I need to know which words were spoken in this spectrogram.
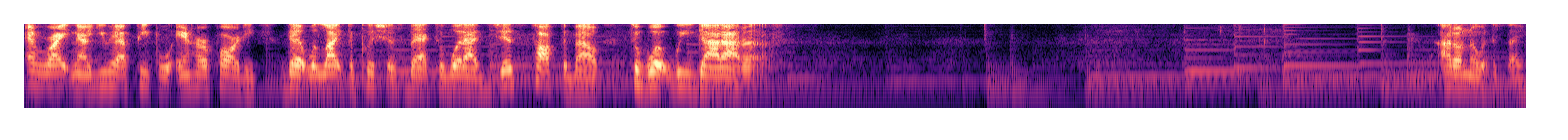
And right now, you have people in her party that would like to push us back to what I just talked about to what we got out of. I don't know what to say.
